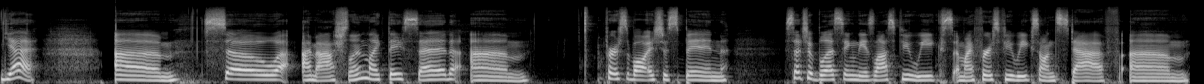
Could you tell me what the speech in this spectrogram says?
Yeah. Um, so I'm Ashlyn, like they said. Um, first of all, it's just been such a blessing these last few weeks, uh, my first few weeks on staff. Um,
